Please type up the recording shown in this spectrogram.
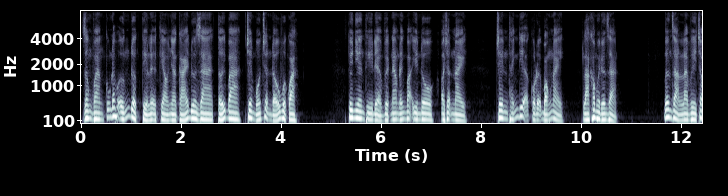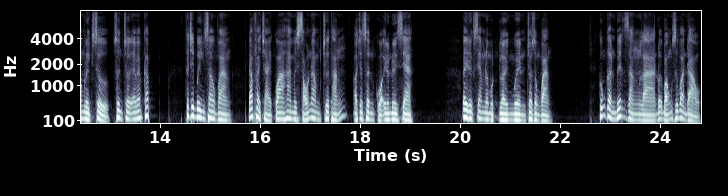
Dòng vàng cũng đáp ứng được tỷ lệ kèo nhà cái đưa ra tới 3 trên 4 trận đấu vừa qua. Tuy nhiên thì để Việt Nam đánh bại Indo ở trận này trên thánh địa của đội bóng này là không hề đơn giản. Đơn giản là vì trong lịch sử sân chơi AFF Cup, các chiến binh sao vàng đã phải trải qua 26 năm chưa thắng ở trên sân của Indonesia. Đây được xem là một lời nguyền cho dòng vàng. Cũng cần biết rằng là đội bóng xứ vạn đảo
